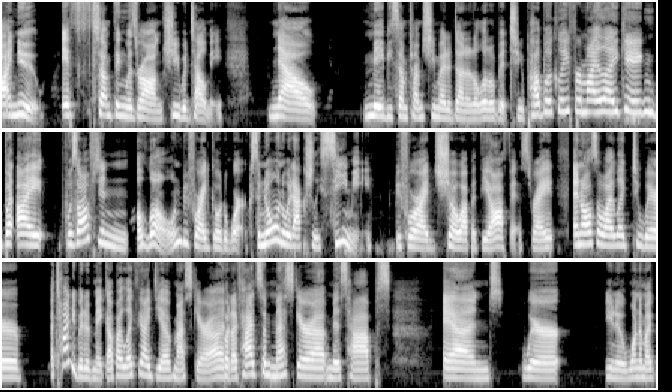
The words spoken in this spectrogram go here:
I knew if something was wrong, she would tell me. Now, maybe sometimes she might have done it a little bit too publicly for my liking, but I was often alone before I'd go to work. So no one would actually see me before I'd show up at the office, right? And also, I like to wear a tiny bit of makeup. I like the idea of mascara, but I've had some mascara mishaps and where you know one of my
